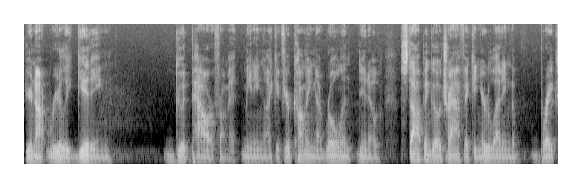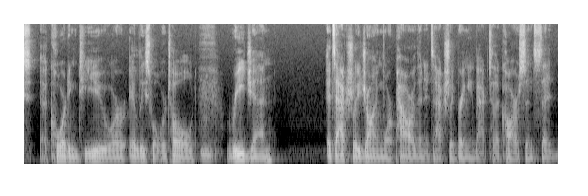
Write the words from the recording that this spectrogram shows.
you're not really getting good power from it. Meaning like if you're coming to rolling, you know, stop and go traffic and you're letting the brakes according to you, or at least what we're told, Mm. regen, it's actually drawing more power than it's actually bringing back to the car. Since instead,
